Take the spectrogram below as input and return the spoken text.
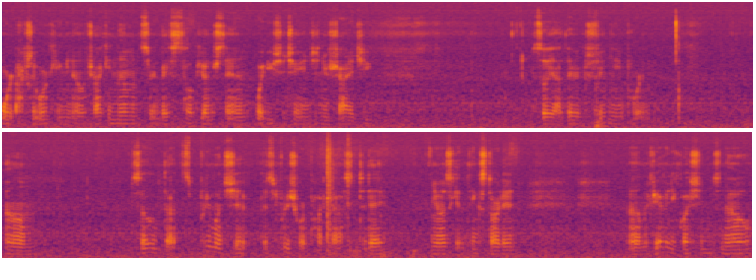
or actually working, you know, tracking them on certain basis to help you understand what you should change in your strategy. So yeah, they're extremely important. Um, so that's pretty much it. It's a pretty short podcast today. You know, just getting things started. Um, if you have any questions, now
